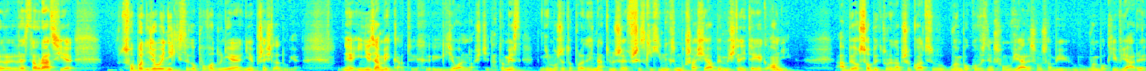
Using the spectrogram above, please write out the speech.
restauracje. Swobodnie działają, nikt z tego powodu nie, nie prześladuje i nie zamyka tych ich działalności. Natomiast nie może to polegać na tym, że wszystkich innych zmusza się, aby myśleli tak jak oni aby osoby, które na przykład głęboko wyznają swoją wiarę, są sobie głębokiej wiary,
